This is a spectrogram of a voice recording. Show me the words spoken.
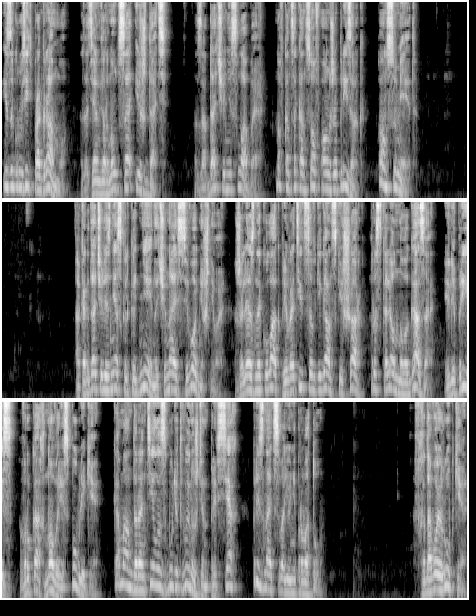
и загрузить программу, затем вернуться и ждать. Задача не слабая, но в конце концов он же призрак, он сумеет. А когда через несколько дней, начиная с сегодняшнего, железный кулак превратится в гигантский шар раскаленного газа или приз в руках новой республики, команда Рантилос будет вынужден при всех признать свою неправоту. В ходовой рубке,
